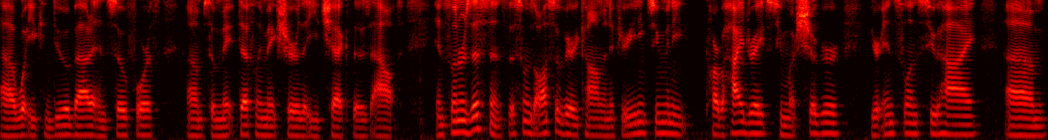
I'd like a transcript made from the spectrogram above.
uh, what you can do about it, and so forth. Um, so, definitely make sure that you check those out. Insulin resistance, this one's also very common. If you're eating too many carbohydrates, too much sugar, your insulin's too high, um,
